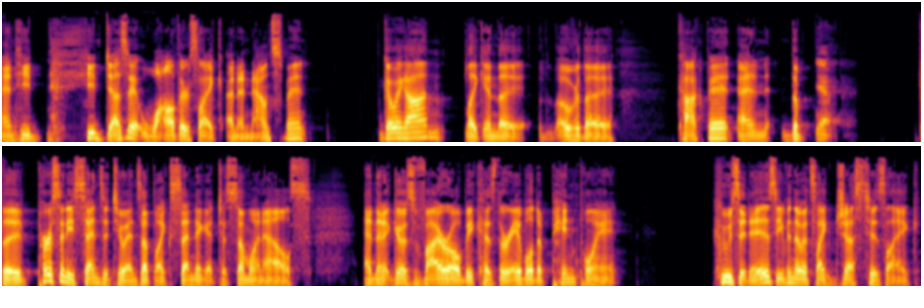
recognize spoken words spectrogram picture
and he he does it while there's like an announcement going on, like in the over the cockpit, and the Yeah. The person he sends it to ends up like sending it to someone else, and then it goes viral because they're able to pinpoint whose it is, even though it's like just his like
